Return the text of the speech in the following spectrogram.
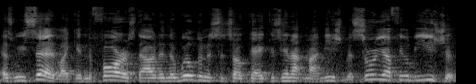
as we said, like in the forest, out in the wilderness, it's okay because you're not manish. But Surya feel be yishuv.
